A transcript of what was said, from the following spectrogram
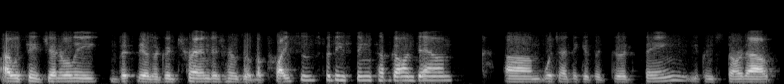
I would say generally that there's a good trend in terms of the prices for these things have gone down um, which I think is a good thing. You can start out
